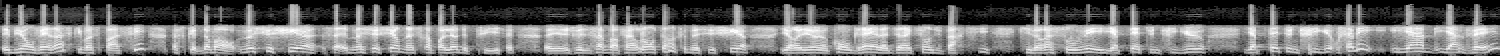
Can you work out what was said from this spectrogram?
eh bien, on verra ce qui va se passer. Parce que, d'abord, M. Scheer, M. Scheer ne sera pas là depuis, euh, je veux dire, ça va faire longtemps que M. Scheer, il y aura eu un congrès à la direction du parti qui l'aura sauvé. Il y a peut-être une figure, il y a peut-être une figure. Vous savez, il y, a, il y avait,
